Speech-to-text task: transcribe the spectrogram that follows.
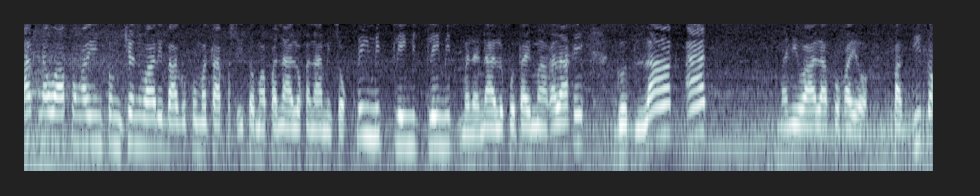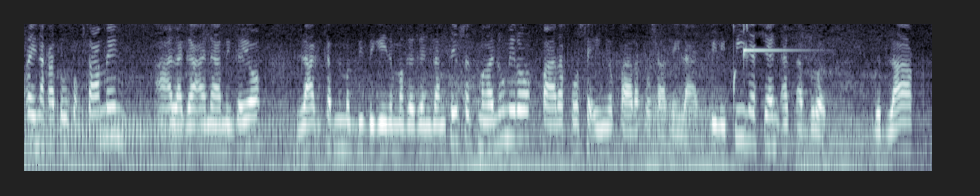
At nawa po ngayon pong January bago po matapos ito, mapanalo ka namin. So claim it, claim it, claim it, mananalo po tayo mga kalaki. Good luck at maniwala po kayo. Pag dito kayo nakatutok sa amin, aalagaan namin kayo. Lagi kami magbibigay ng magagandang tips at mga numero para po sa inyo, para po sa ating lahat. Pilipinas yan at abroad. Good luck!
